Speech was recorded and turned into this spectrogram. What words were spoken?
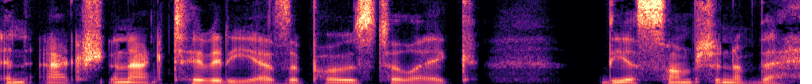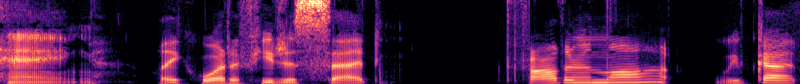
an action an activity as opposed to like the assumption of the hang. Like what if you just said, Father in law, we've got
